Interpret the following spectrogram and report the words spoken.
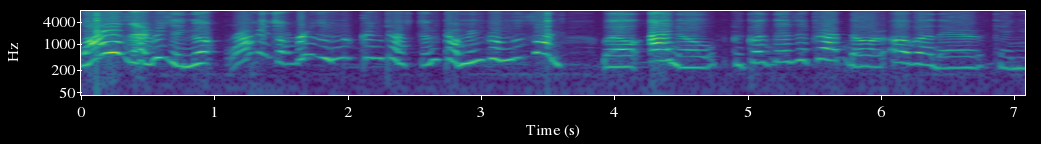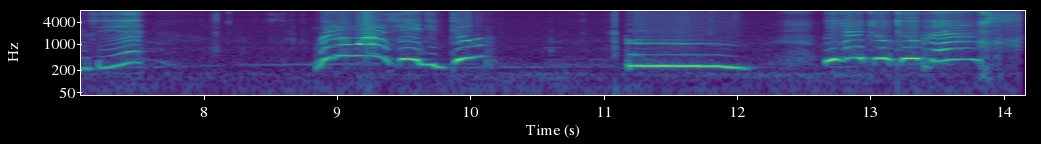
Why is every single, why is every single contestant coming from the sun? Well, I know, because there's a trapdoor over there. Can you see it? We don't want to see you do. Boo. We hate you too, fans.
